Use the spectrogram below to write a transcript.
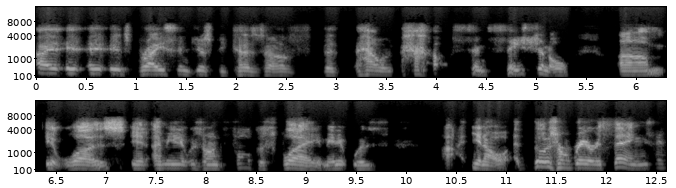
I, it, it's Bryson just because of the how how sensational um, it was. It, I mean, it was on full display. I mean, it was, uh, you know, those are rare things. And,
